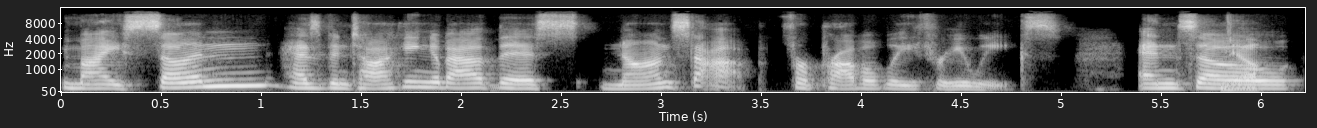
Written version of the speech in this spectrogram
my son has been talking about this nonstop for probably three weeks. And so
